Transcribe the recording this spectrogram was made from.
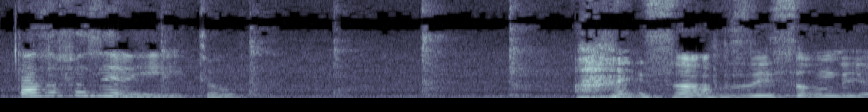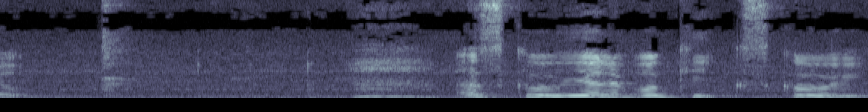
Estás a fazer aí, tu? Olhem só a posição dele. A Scooby, olha para o Kiko, Scooby.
